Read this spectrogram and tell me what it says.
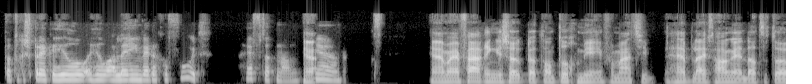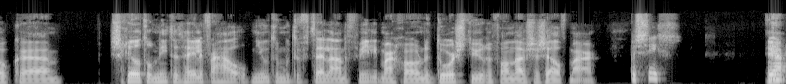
dat de gesprekken heel, heel alleen werden gevoerd. Heftig man. Ja. ja. Ja. mijn ervaring is ook dat dan toch meer informatie hè, blijft hangen en dat het ook ehm, scheelt om niet het hele verhaal opnieuw te moeten vertellen aan de familie, maar gewoon het doorsturen van luister zelf maar. Precies. ja.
